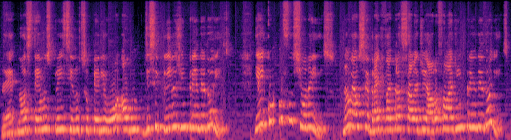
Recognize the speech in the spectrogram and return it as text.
Né? Nós temos para o ensino superior algumas disciplinas de empreendedorismo. E aí, como funciona isso? Não é o Sebrae que vai para a sala de aula falar de empreendedorismo.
